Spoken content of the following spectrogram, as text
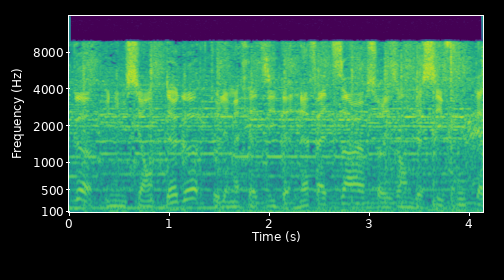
De une émission de gars tous les mercredis de 9 à 10 heures sur les ondes de C'est Fou 89.1.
